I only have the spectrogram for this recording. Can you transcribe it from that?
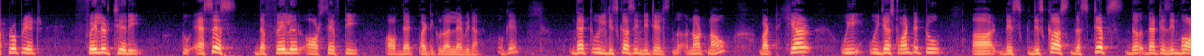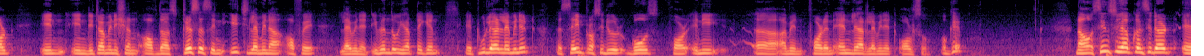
appropriate failure theory to assess the failure or safety of that particular lamina. Okay. That we will discuss in details not now, but here we, we just wanted to uh, dis discuss the steps the, that is involved in, in determination of the stresses in each lamina of a laminate. Even though we have taken a two layer laminate the same procedure goes for any uh, I mean for an n layer laminate also. Okay. Now, since we have considered a,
